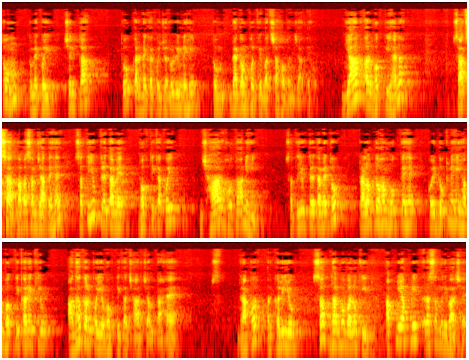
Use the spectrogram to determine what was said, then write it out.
तुम, तुम्हें कोई चिंता तो करने का कोई ज़रूरी नहीं, तुम बैगमपुर के बादशाह बन जाते हो। ज्ञान और भक्ति है ना? साथ साथ बाबा समझाते हैं, सतयुग त्रेता में भक्ति का कोई झार होता नहीं। सतयुग त्रेता में तो प्रारब्ध हम भुगते हैं। कोई दुख नहीं, हम भक्ति करें क्यों? आधा कल्प यह भक्ति का झार चलता है। द्रापर और कलियुग, सब धर्मों वालों की अपनी अपनी रस्म रिवाज है।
